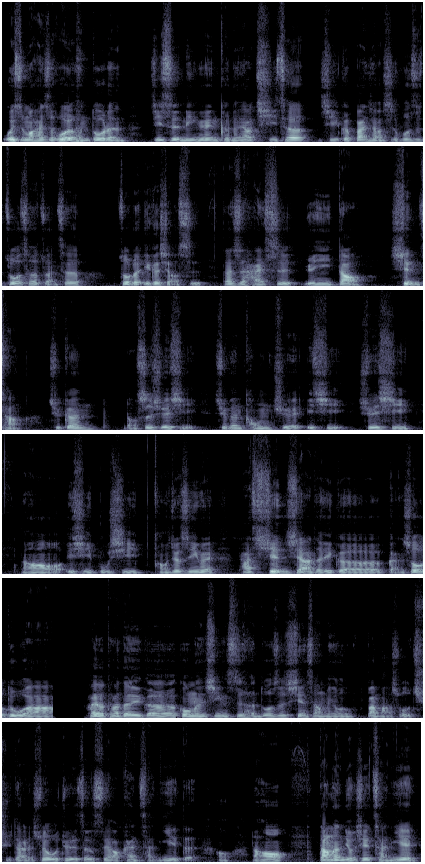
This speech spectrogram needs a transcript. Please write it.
为什么还是会有很多人，即使宁愿可能要骑车骑个半小时，或是坐车转车坐了一个小时，但是还是愿意到现场去跟老师学习，去跟同学一起学习，然后一起补习。哦，就是因为他线下的一个感受度啊，还有它的一个功能性是很多是线上没有办法所取代的，所以我觉得这个是要看产业的哦。然后当然有些产业。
